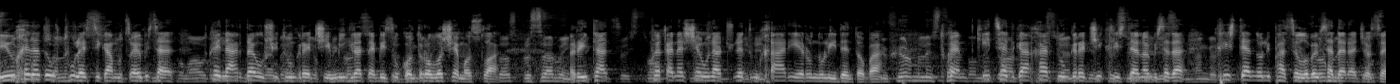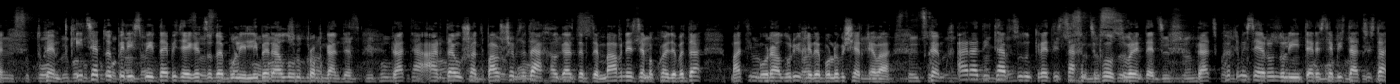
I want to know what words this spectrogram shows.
მიუხედავად ურთულესი გამოწვევებისა, თქვენ არ დაუშვით უნგრეთში მიგრანტების უკონტროლო შემოსვლა. რითაც ქვეყანას შეუნარჩუნეთ მყარი ეროვნული იდენტობა. თქვენ მტკიცედ გახართ უნგრეთში ქრისტიანობისა და ქრისტიანული ფასელობების სადარაჯოზე. თქვენ მტკიცედ უპირისპირდებით ეგრეთ წოდებული ლიბერალურ პროპაგანდას, რათა არ დაუშვათ ბავშვებზე და ახალგაზრდებზე მავნეზე მოქმედება და მათი მორალური ღირებულების შერყევა. თქვენ მყარად ითავს უნგრეთის სახელმწიფო სუვერენიტეტს, რაც ქვეყნის ეროვნული ინტერესების დაცვის და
